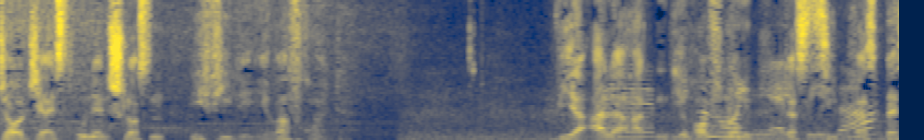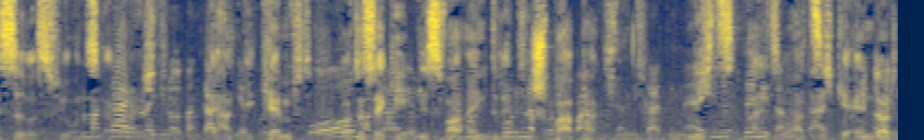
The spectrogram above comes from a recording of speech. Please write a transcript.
Georgia ist unentschlossen, wie viele ihrer Freunde. Wir alle hatten die Hoffnung, dass Tsipras Besseres für uns erreicht. Er hat gekämpft, doch das Ergebnis war ein drittes Sparpaket. Nichts also hat sich geändert,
